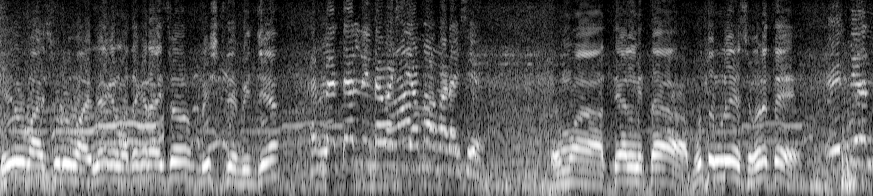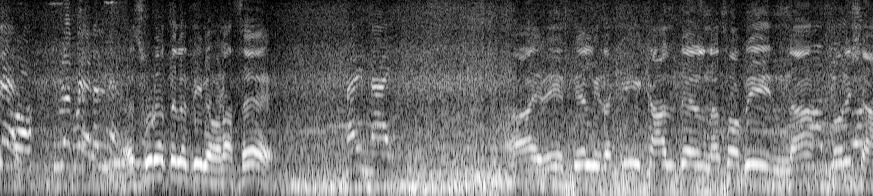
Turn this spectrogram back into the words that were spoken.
কেউ ভাই শুরু ভাই মেঘের মাথা কেন আইছো বৃষ্টিতে ভিজে? ওমা তেল নিতা বোতল লয়ে এসে ঘরেতে? সুরো তেলে দিন হন আছে? আয় রে তেল নিতা কি কাজ তেল না সবিন না সরিষা?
